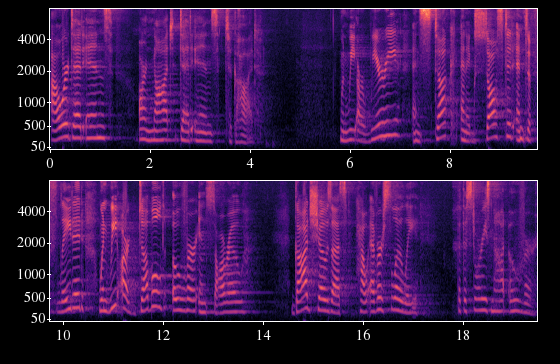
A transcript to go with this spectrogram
Our dead ends are not dead ends to God when we are weary and stuck and exhausted and deflated, when we are doubled over in sorrow, God shows us, however slowly, that the story's not over.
